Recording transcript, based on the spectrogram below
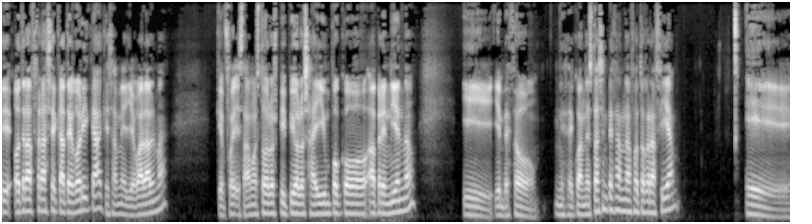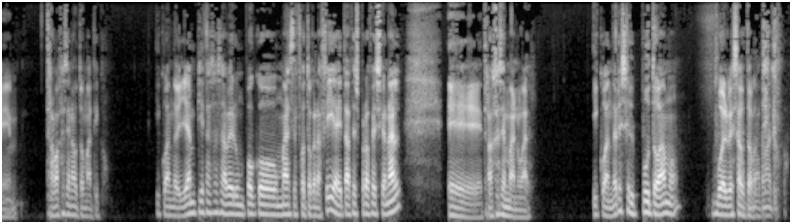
eh, otra frase categórica que esa me llegó al alma, que fue, estábamos todos los pipiolos ahí un poco aprendiendo y, y empezó, dice, cuando estás empezando una fotografía, eh, trabajas en automático. Y cuando ya empiezas a saber un poco más de fotografía y te haces profesional, eh, trabajas en manual. Y cuando eres el puto amo, vuelves a automático.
